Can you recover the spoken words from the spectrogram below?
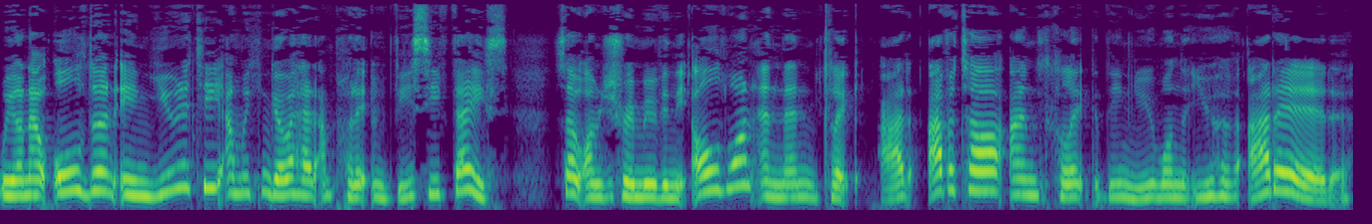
We are now all done in Unity and we can go ahead and put it in VSeeFace. So I'm just removing the old one and then click Add Avatar and click the new one that you have added.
